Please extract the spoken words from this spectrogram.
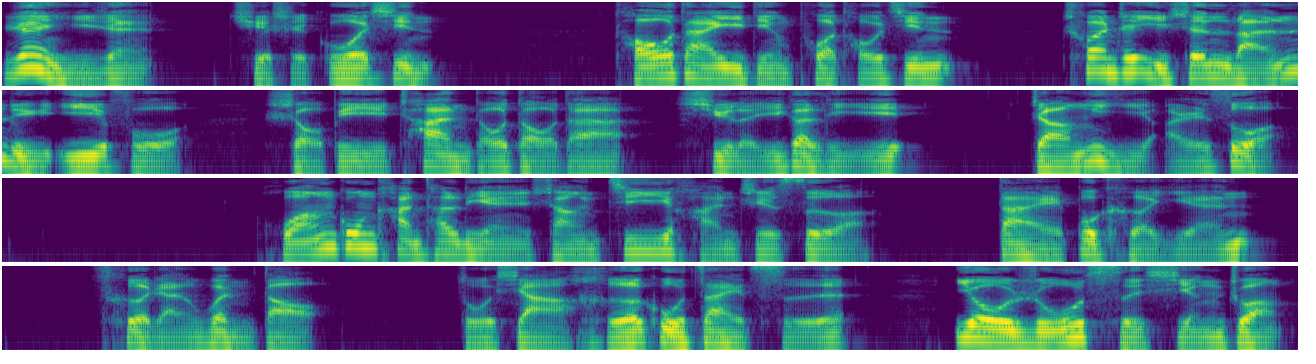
认一认，却是郭信，头戴一顶破头巾，穿着一身蓝缕衣服，手臂颤抖抖的，叙了一个礼，整椅而坐。皇宫看他脸上饥寒之色，待不可言，恻然问道：“足下何故在此？又如此形状？”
